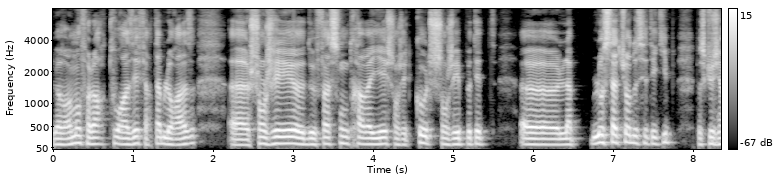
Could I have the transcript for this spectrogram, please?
Il va vraiment falloir tout raser, faire table rase, changer de façon de travailler, changer de coach, changer peut-être euh, l'ossature de cette équipe parce que j'ai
